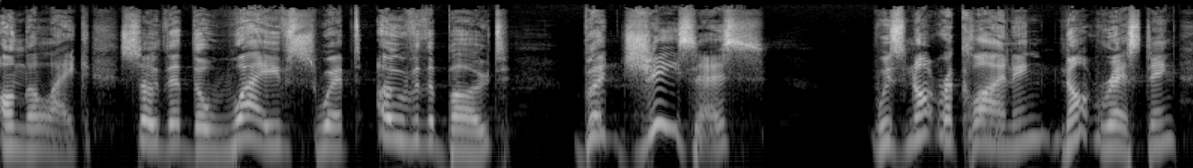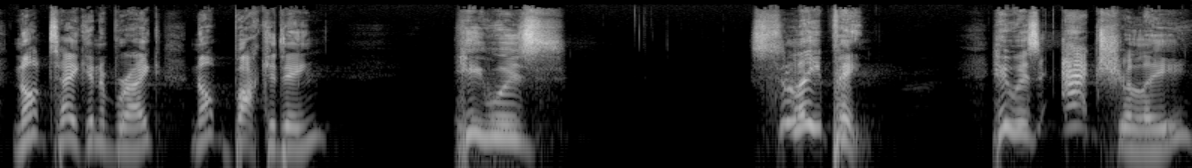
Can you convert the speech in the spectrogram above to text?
on the lake so that the waves swept over the boat, but Jesus was not reclining, not resting, not taking a break, not bucketing he was sleeping. He was actually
